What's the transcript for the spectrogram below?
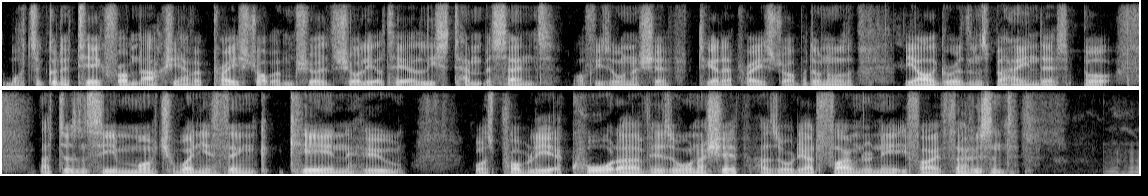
what's it going to take for him to actually have a price drop? I'm sure surely it'll take at least 10% off his ownership to get a price drop. I don't know the, algorithms behind it, but that doesn't seem much when you think Kane, who was probably a quarter of his ownership, has already had 585,000. hmm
